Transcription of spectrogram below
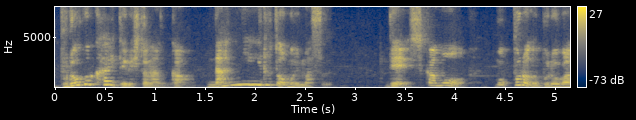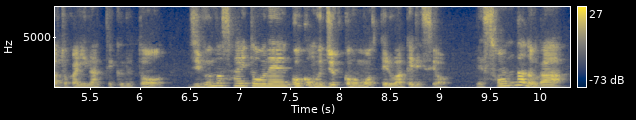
うブログ書いてる人なんか何人いると思います？で、しかも、もうプロのブロガーとかになってくると、自分のサイトをね、5個も10個も持ってるわけですよ。で、そんなのが、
